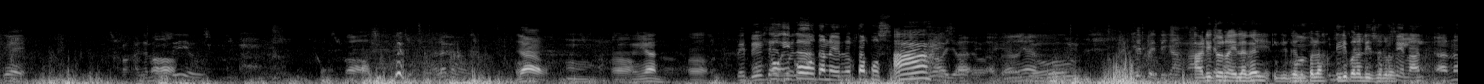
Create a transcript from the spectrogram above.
Okay. Alam Oo. Oo. Alam mo. Yan. Mm. Oh. Ayan. Oh. Dito iko tanay tapos. Ah. Ayan. Ah, dito na ilagay. Ganun pala. Hindi pala dito. Kasi lan, ano,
